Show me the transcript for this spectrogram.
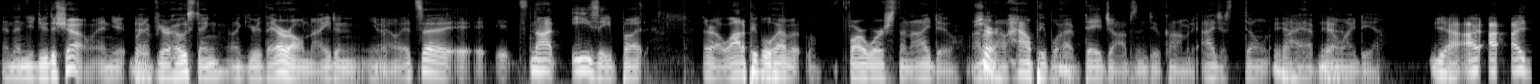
and then you do the show and you but Yeah. if you're hosting like you're there all night and you know it's a it, it's not easy but there are a lot of people who have it far worse than i do i Sure. don't know how people mm. have day jobs and do comedy i just don't Yeah, i have yeah. no idea Yeah, I, I, I,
